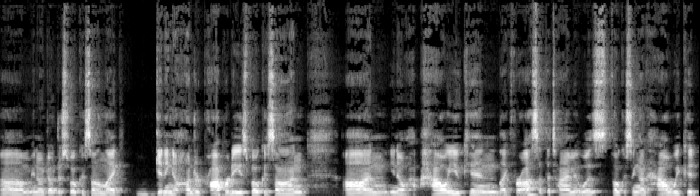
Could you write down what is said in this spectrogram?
Um, you know, don't just focus on like getting hundred properties. Focus on on you know how you can like for us at the time it was focusing on how we could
